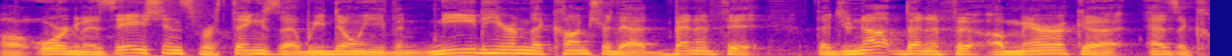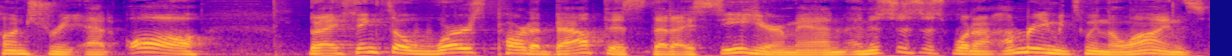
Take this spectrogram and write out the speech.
uh, organizations for things that we don't even need here in the country that benefit that do not benefit America as a country at all. But I think the worst part about this that I see here man and this is just what I'm, I'm reading between the lines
